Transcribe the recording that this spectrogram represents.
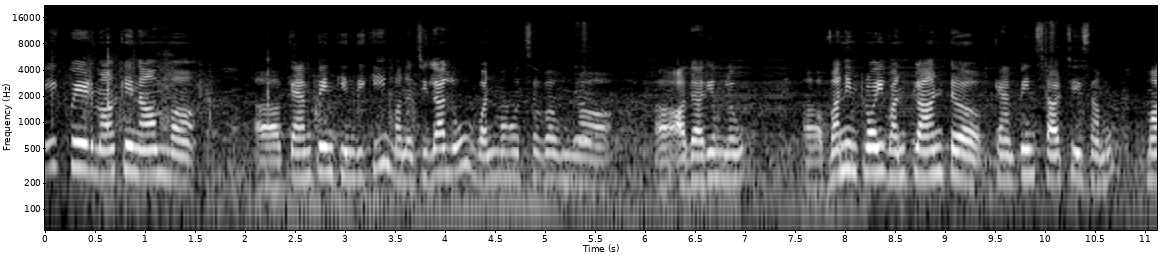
ఏక్ పేడ్ మాకే నామ్ క్యాంపెయిన్ కిందికి మన జిల్లాలో వన్ మహోత్సవం ఆధార్యంలో one employee one plant campaign start చేశాము. మా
